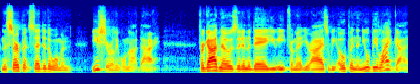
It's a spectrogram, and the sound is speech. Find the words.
And the serpent said to the woman, You surely will not die. For God knows that in the day you eat from it, your eyes will be opened, and you will be like God,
